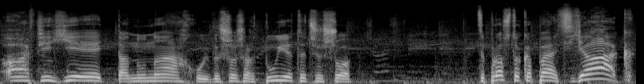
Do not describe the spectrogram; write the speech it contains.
Офігеть! Та ну нахуй, ви що жартуєте чи що? Це просто капець. Як?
